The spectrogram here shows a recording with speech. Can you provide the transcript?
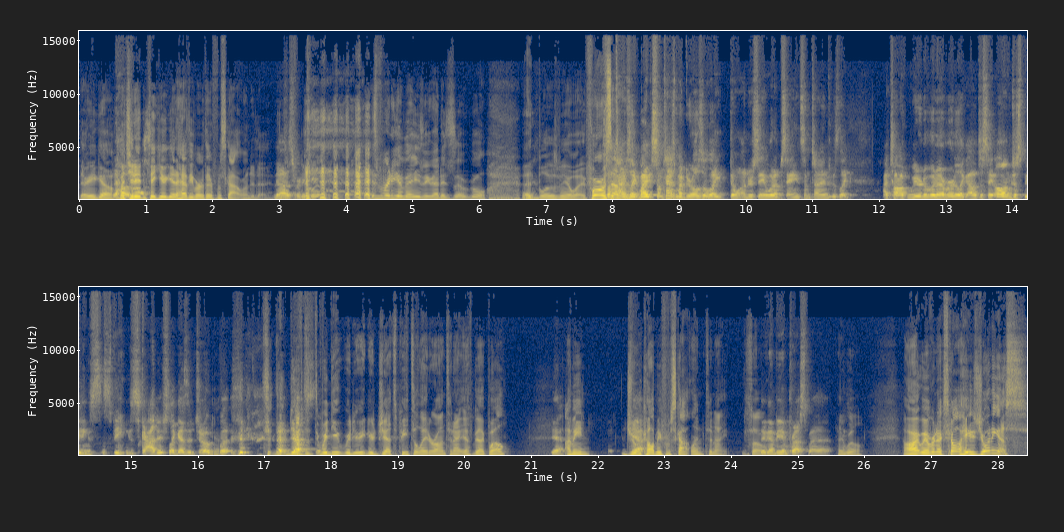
There you go. That But was you didn't awesome. think you'd get a happy birthday from Scotland today. No, it's pretty cool. it's pretty amazing. That is so cool. That blows me away. 407. Sometimes, like my sometimes my girls are like don't understand what I'm saying sometimes because like I talk weird or whatever, like I'll just say, "Oh, I'm just speaking speaking Scottish," like as a joke. Yeah. But you have to, when you when you eat your Jet's pizza later on tonight, you have to be like, well, Yeah. I mean, Julie Yeah. called me from Scotland tonight, so they're gonna be impressed by that. they will. All right, we have our next call. Hey, who's joining us?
